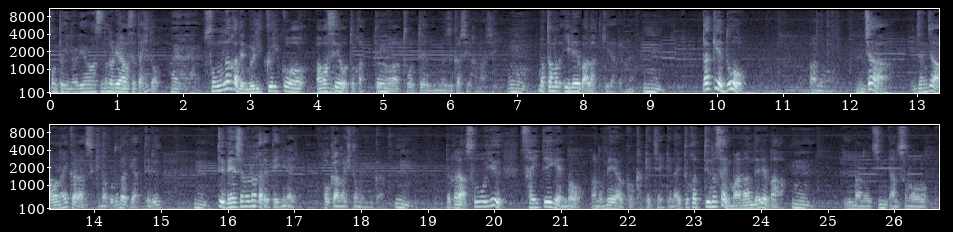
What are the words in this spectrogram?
その時乗り合わせた乗り合わせた人。はいはいはい。その中で無理くりこう合わせようとかっていうのは到底難しい話、うん。まあ、たまたま入れればラッキーだけどね。うん。だけどあの、うん。じゃあ全然合わないから好きなことだけやってる。うん。って電車の中でできないじゃん。他の人もいるから。うん。だからそういう最低限のあの迷惑をかけちゃいけないとかっていうのさえ学んでればうん。今のうちにあのそのうん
